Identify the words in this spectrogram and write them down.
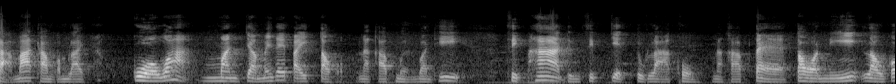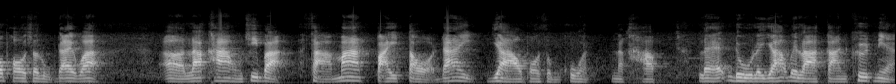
สามารถทำกำไร กลัวว่ามันจะไม่ได้ไปต่อนะครับ เหมือนวันที่ 15ถึง17 ตุลาคมนะครับ แต่ตอนนี้เราก็พอสรุปได้ว่าอ่าราคาของชิบะสามารถไปต่อได้ยาวพอสมควรนะครับ และดูระยะเวลาการขึ้นเนี่ย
